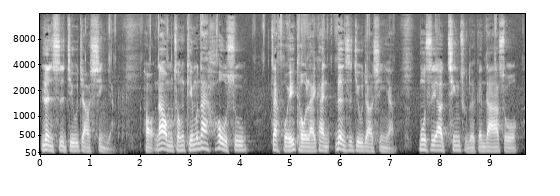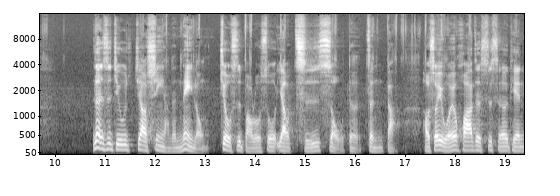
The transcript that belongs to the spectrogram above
认识基督教信仰。好，那我们从题目在后书再回头来看认识基督教信仰。牧师要清楚的跟大家说，认识基督教信仰的内容，就是保罗说要持守的真道。好，所以我会花这四十二天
